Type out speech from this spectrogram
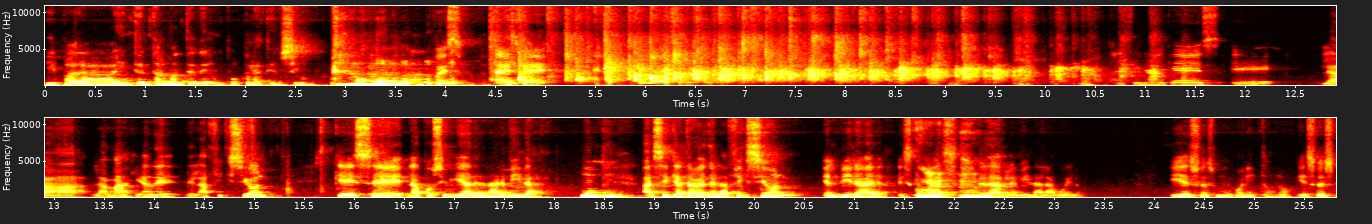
y para intentar mantener un poco la tensión. Pues es que quería decir final, que es eh, la, magia de, la ficción, que es eh, la posibilidad de dar vida Así que a través de la ficción, Elvira es capaz de darle vida al abuelo. Y eso es muy bonito, ¿no? Y eso es,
